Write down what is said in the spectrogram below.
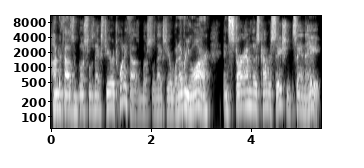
100,000 bushels next year or 20,000 bushels next year, whatever you are. And start having those conversations saying, Hey,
